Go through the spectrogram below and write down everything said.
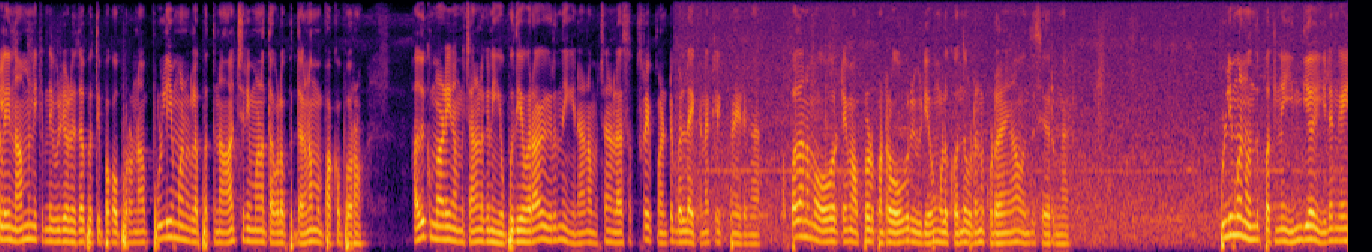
மக்களே நாம் இன்றைக்கி இந்த வீடியோவில் எதை பற்றி பார்க்க போகிறோம்னா புள்ளிமான்களை பற்றின ஆச்சரியமான தகவலை பற்றி தாங்க நம்ம பார்க்க போகிறோம் அதுக்கு முன்னாடி நம்ம சேனலுக்கு நீங்கள் புதியவராக இருந்தீங்கன்னா நம்ம சேனலை சப்ஸ்கிரைப் பண்ணிட்டு பெல் ஐக்கனை கிளிக் பண்ணிவிடுங்க அப்போ தான் நம்ம ஒவ்வொரு டைம் அப்லோட் பண்ணுற ஒவ்வொரு வீடியோ உங்களுக்கு வந்து உடனுக்குடனே வந்து சேருங்க. புள்ளிமான் வந்து பார்த்திங்கன்னா இந்தியா இலங்கை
